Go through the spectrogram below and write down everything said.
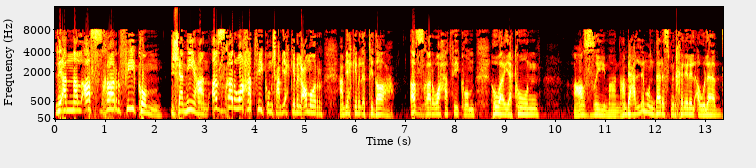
لأن الأصغر فيكم جميعا أصغر واحد فيكم مش عم يحكي بالعمر عم يحكي بالاتضاع أصغر واحد فيكم هو يكون عظيما. عم بيعلمهم درس من خلال الأولاد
